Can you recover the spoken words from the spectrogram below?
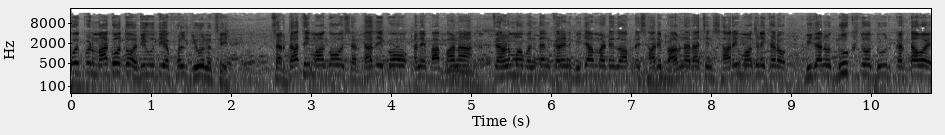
કોઈ પણ માગો તો હજી સુધી અફલ ગયું નથી. શ્રદ્ધાથી માગો, શ્રદ્ધાથી કહો અને બાપાના ચરણમાં વંદન કરીને બીજા માટે તો આપણે સારી ભાવના રાખીને સારી માગણી કરો, બીજાનું દુઃખ જો દૂર કરતા હોય,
